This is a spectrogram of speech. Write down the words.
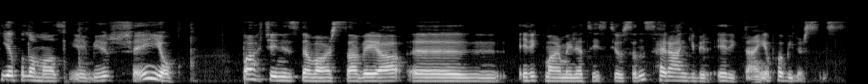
Yapılamaz diye bir şey yok. Bahçenizde varsa veya e, erik marmelatı istiyorsanız herhangi bir erikten yapabilirsiniz.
